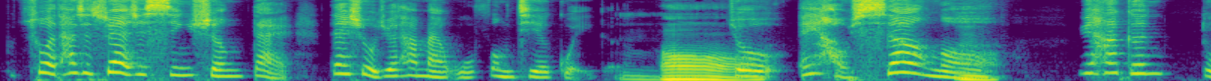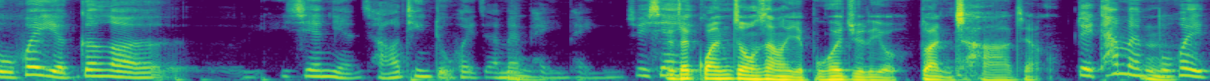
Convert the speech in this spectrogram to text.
不错，他是虽然是新生代，但是我觉得他蛮无缝接轨的，哦、嗯，就哎好像哦。嗯因为他跟赌会也跟了一些年，常要听赌会在那边配音配音，嗯、所以现在，在观众上也不会觉得有断差，这样对他们不会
